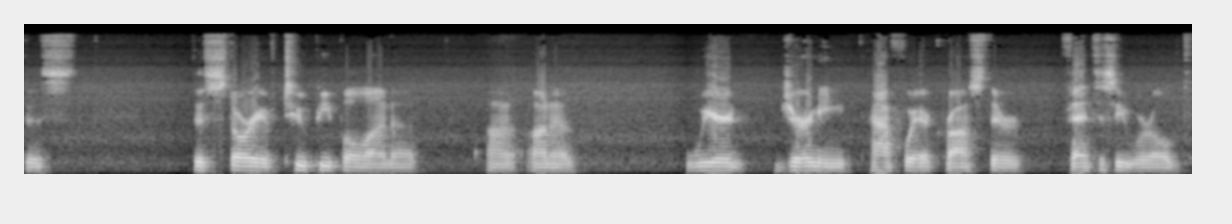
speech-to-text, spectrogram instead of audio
this this story of two people on a on, on a weird journey halfway across their fantasy world.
